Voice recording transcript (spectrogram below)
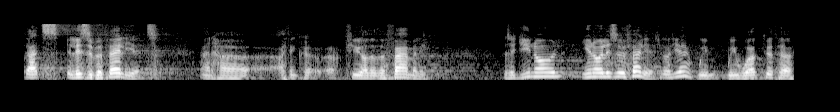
that's Elisabeth Elliot and her I think, a, a few other of the family. I said, you know, you know Elisabeth Elliot? She goes, yeah, we, we worked with her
